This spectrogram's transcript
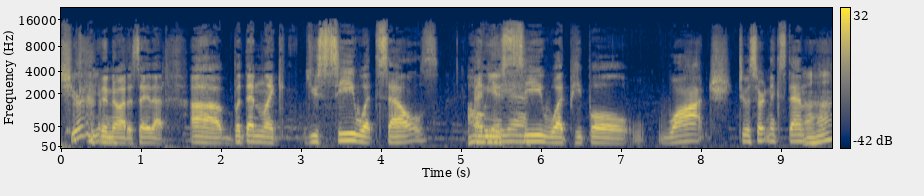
Sure, I didn't know how to say that. Uh, but then, like, you see what sells, Oh, and yeah, you yeah. see what people watch to a certain extent. Uh-huh.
